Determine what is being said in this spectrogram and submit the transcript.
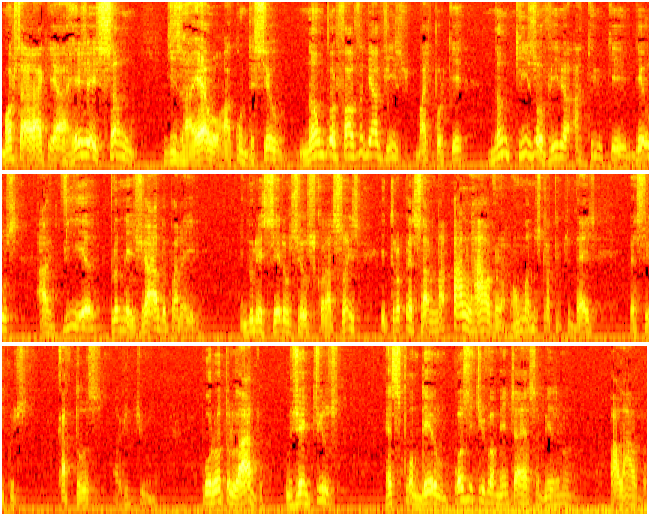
mostrará que a rejeição de Israel aconteceu não por falta de aviso, mas porque não quis ouvir aquilo que Deus havia planejado para ele. Endureceram seus corações e tropeçaram na palavra. Romanos capítulo 10, versículos 14 a 21. Por outro lado, os gentios responderam positivamente a essa mesma palavra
